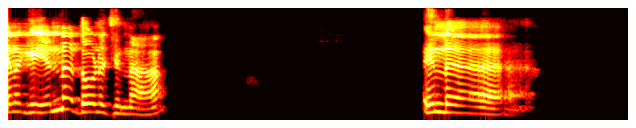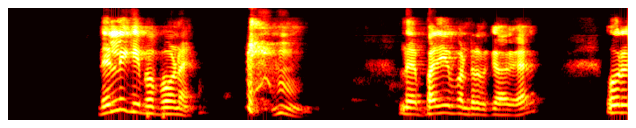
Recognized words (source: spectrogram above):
எனக்கு என்ன தோணுச்சுன்னா இந்த டெல்லிக்கு இப்போ போனேன். இந்த பதிவு பண்ணுறதுக்காக ஒரு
